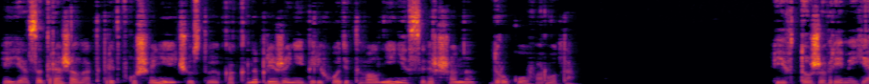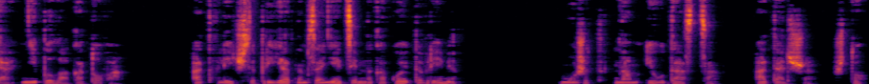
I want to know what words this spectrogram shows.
и я задрожала от предвкушения, чувствуя, как напряжение переходит в волнение совершенно другого рода. И в то же время я не была готова. Отвлечься приятным занятием на какое-то время. Может, нам и удастся. А дальше что?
